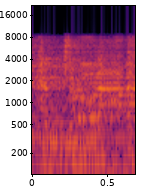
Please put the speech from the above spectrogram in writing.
you can throw out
